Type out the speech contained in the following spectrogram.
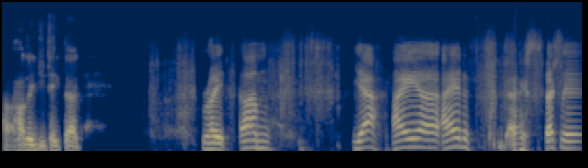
How, how did you take that? Right. Um, yeah, I uh, I had, a, especially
